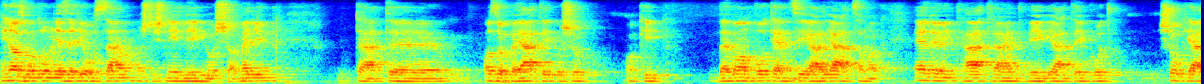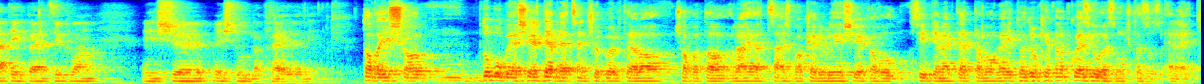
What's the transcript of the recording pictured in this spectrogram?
Én azt gondolom, hogy ez egy jó szám, most is négy légióssal megyünk, tehát azok a játékosok, akik be van potenciál, játszanak előnyt, hátrányt, végjátékot, sok játékpercük van, és, és tudnak fejlődni. Tavaly is a dobogóesért Debrecen csöpört el a csapat a rájátszásba kerülésért, ahol szintén megtette magáit tulajdonképpen, akkor ez jó, ez most ez az L1.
